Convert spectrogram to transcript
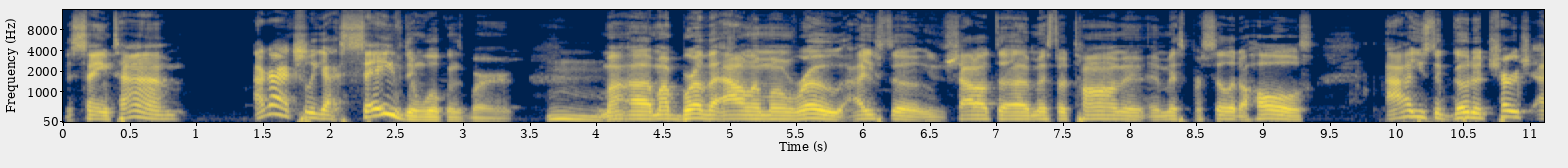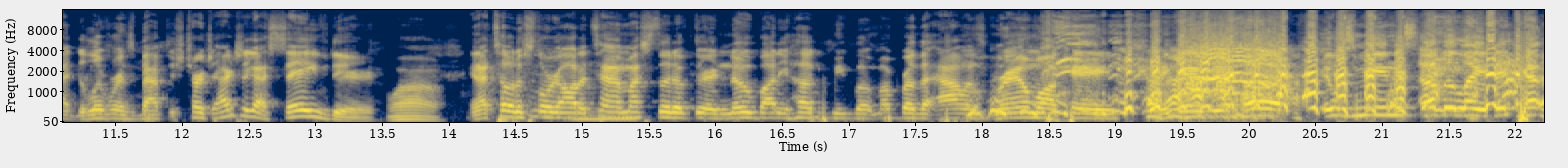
the same time, I actually got saved in Wilkinsburg. Mm. My uh, my brother Alan Monroe. I used to shout out to uh, Mr. Tom and, and Miss Priscilla the Holes. I used to go to church at Deliverance Baptist Church. I actually got saved there, wow. and I tell the story all the time. I stood up there and nobody hugged me, but my brother Alan's grandma came and gave me a hug. It was me and this other lady. They kept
